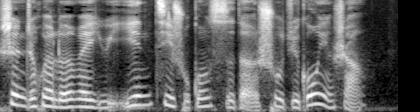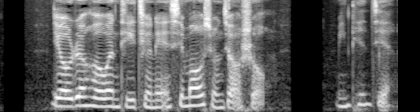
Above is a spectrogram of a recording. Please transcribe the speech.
甚至会沦为语音技术公司的数据供应商。有任何问题，请联系猫熊教授。明天见。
